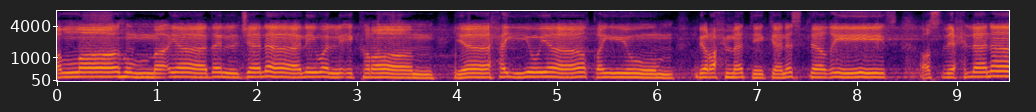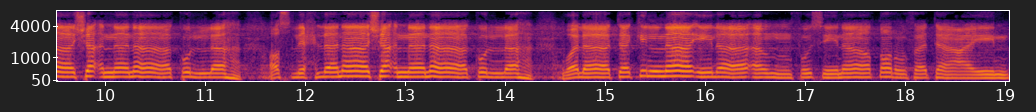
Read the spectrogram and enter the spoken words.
اللهم يا ذا الجلال والإكرام يا حي يا قيوم برحمتك نستغيث. أصلح لنا شأننا كله أصلح لنا شأننا كله ولا تكلنا إلى أنفسنا طرفة عين.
